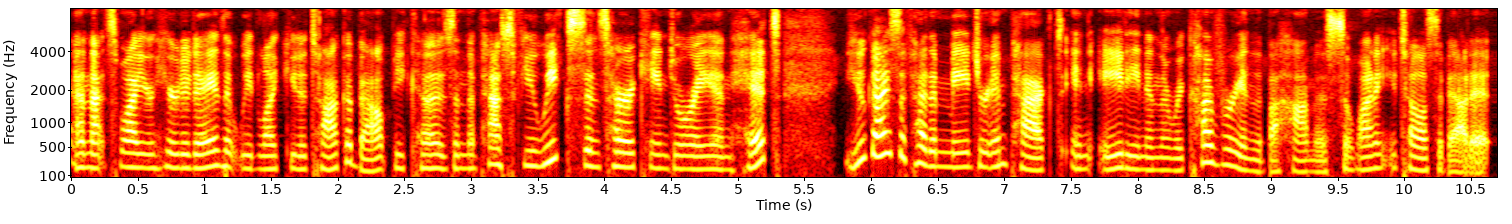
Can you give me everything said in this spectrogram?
and that's why you're here today that we'd like you to talk about because in the past few weeks since Hurricane Dorian hit, you guys have had a major impact in aiding in the recovery in the Bahamas. So, why don't you tell us about it?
